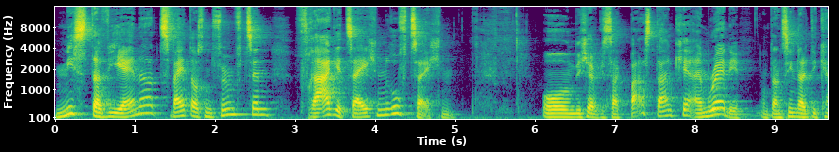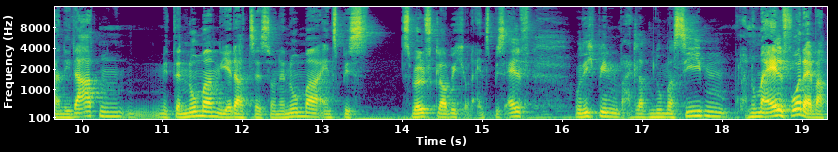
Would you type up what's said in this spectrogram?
Mr. Vienna 2015, Fragezeichen, Rufzeichen. Und ich habe gesagt, passt, danke, I'm ready. Und dann sind halt die Kandidaten mit den Nummern, jeder hat so eine Nummer, 1 bis 12, glaube ich, oder 1 bis 11 und ich bin, war glaube Nummer 7 oder Nummer 11, whatever.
